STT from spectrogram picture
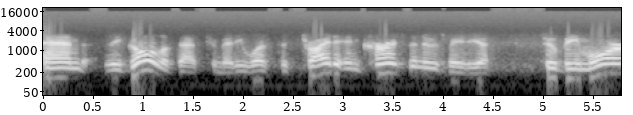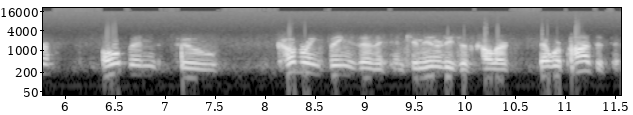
And the goal of that committee was to try to encourage the news media to be more open to covering things in, in communities of color that were positive.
